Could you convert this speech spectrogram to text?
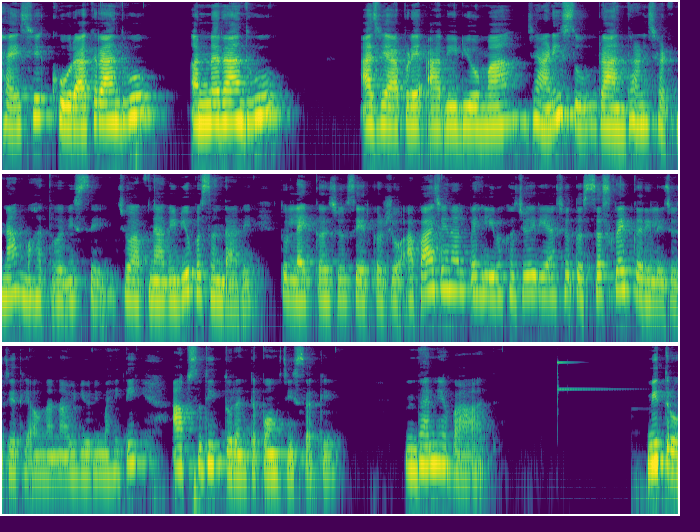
થાય છે ખોરાક રાંધવો, અન્ન રાંધવું. આજે આપણે આ વિડીયોમાં જાણીશું રાંધણ છઠના મહત્ત્વ વિશે. જો આપને આ વીડિયો પસંદ આવે તો લાઈક કરજો, શેર કરજો. આપ આ ચેનલ પહેલી વખત જોઈ રહ્યા છો તો સબસ્ક્રાઈબ કરી લેજો, જેથી આવનારના વિડીયોની માહિતી આપ સુધી તુરંત પહોંચી શકે. ધન્યવાદ. મિત્રો,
